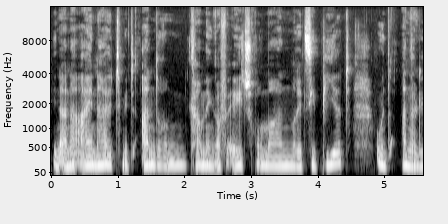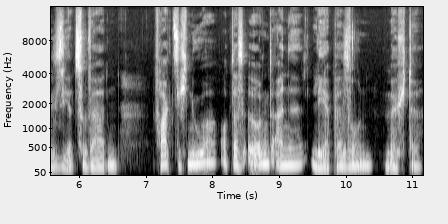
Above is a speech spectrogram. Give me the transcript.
in einer Einheit mit anderen Coming-of-Age-Romanen rezipiert und analysiert zu werden, fragt sich nur, ob das irgendeine Lehrperson möchte.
